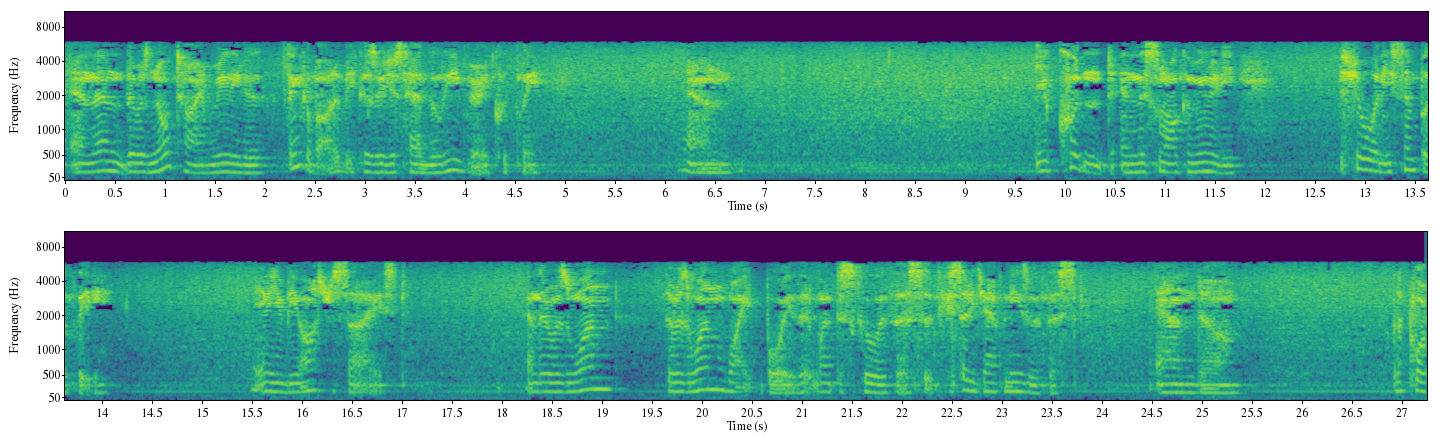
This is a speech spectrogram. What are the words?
And then there was no time really to think about it because we just had to leave very quickly. And you couldn't in this small community show any sympathy. Know, you'd be ostracized. And there was one, there was one white boy that went to school with us. He studied Japanese with us, and um, the poor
